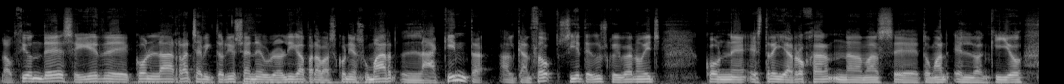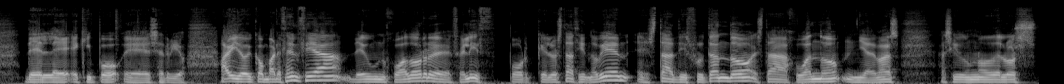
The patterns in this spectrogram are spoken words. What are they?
la opción de seguir eh, con la racha victoriosa en Euroliga para Basconia, sumar la quinta. Alcanzó 7 Dusko Ivanovic con estrella roja, nada más tomar el banquillo del equipo serbio. Ha habido hoy comparecencia de un jugador feliz porque lo está haciendo bien, está disfrutando, está jugando y además ha sido uno de los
